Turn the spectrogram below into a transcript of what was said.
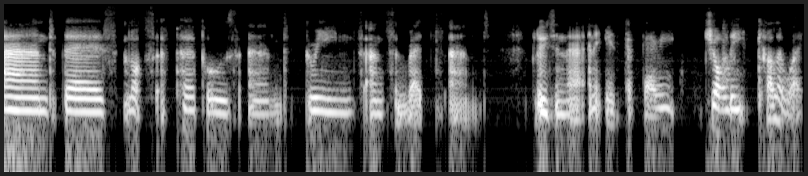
And there's lots of purples and greens and some reds and blues in there, and it is a very jolly colourway.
